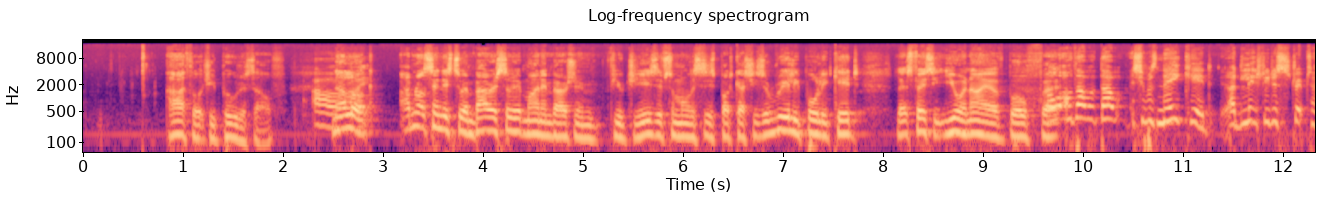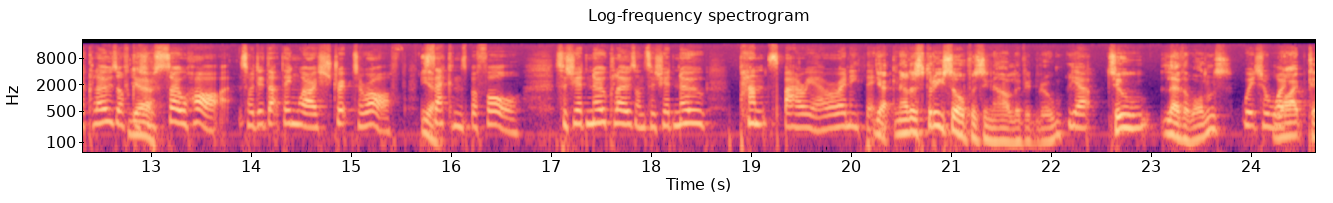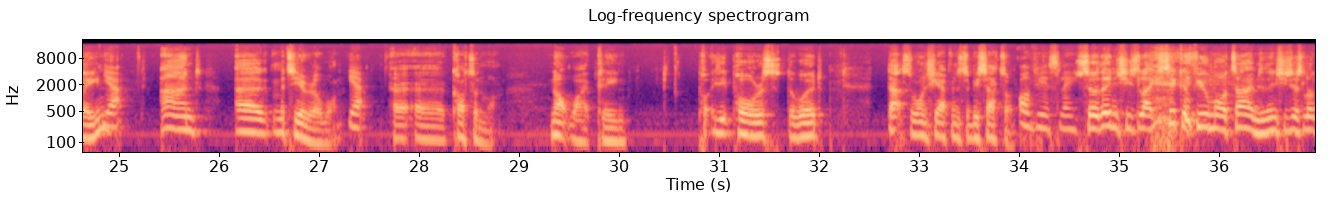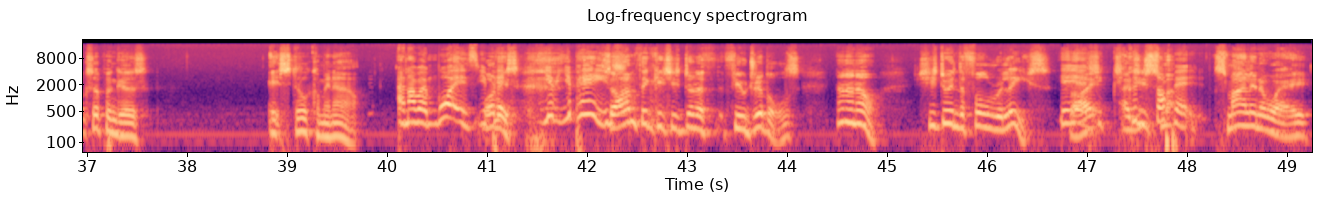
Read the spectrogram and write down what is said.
I thought she'd pooed herself. Oh, now, look, right. I'm not saying this to embarrass her. It might embarrass her in future years if someone listens to this podcast. She's a really poorly kid. Let's face it, you and I have both. Uh, oh, oh, that, that, she was naked. I'd literally just stripped her clothes off because Yeah. she was so hot. So I did that thing where I stripped her off Yeah. seconds before. So she had no clothes on. So she had no pants barrier or anything. yeah, now there's three sofas in our living room. Yeah. Two leather ones, Which are white- wiped clean. yeah. And a material one. Yeah. A, a cotton one. Not wiped clean. Is it porous, the word? That's the one she happens to be sat on. Obviously. So then she's like sick a few more times, and then she just looks up and goes, "It's still coming out." And I went, "What is? You What pee- is? You, you peed." So I'm thinking she's done a th- few dribbles. No, no, no. She's doing the full release. Yeah, yeah, she- she And couldn't she's stop it. Smiling away,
